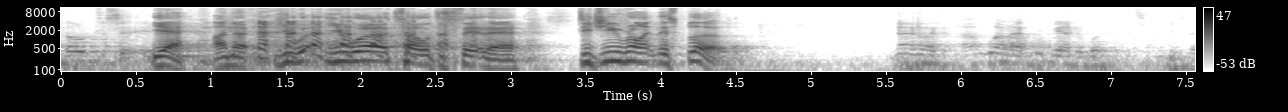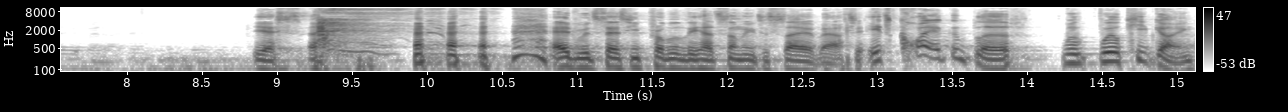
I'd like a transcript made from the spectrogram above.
told to sit here. Yeah, I know. You, were- you were told to sit there. Did you write this blurb? Yes. Edward says he probably had something to say about it. It's quite a good blurb. We'll, we'll keep going.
